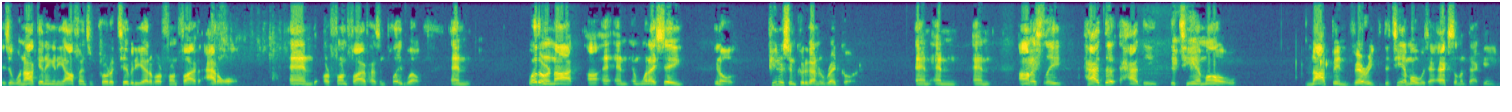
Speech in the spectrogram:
is that we're not getting any offensive productivity out of our front five at all, and our front five hasn't played well. And whether or not, uh, and and when I say, you know, Peterson could have gotten a red card, and and and honestly, had the had the the TMO not been very, the TMO was excellent that game,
